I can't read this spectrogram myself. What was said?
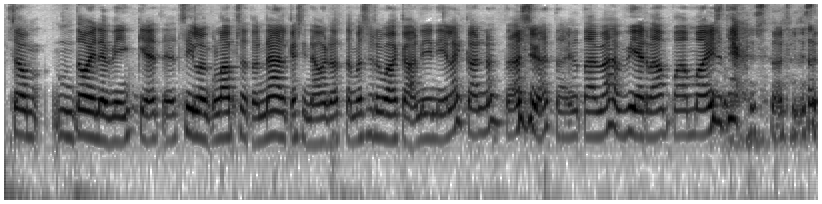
Se on mun toinen vinkki, että, että silloin kun lapset on nälkäisinä odottamassa ruokaa, niin niille kannattaa syöttää jotain vähän vieraampaa maistiaista, niin se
